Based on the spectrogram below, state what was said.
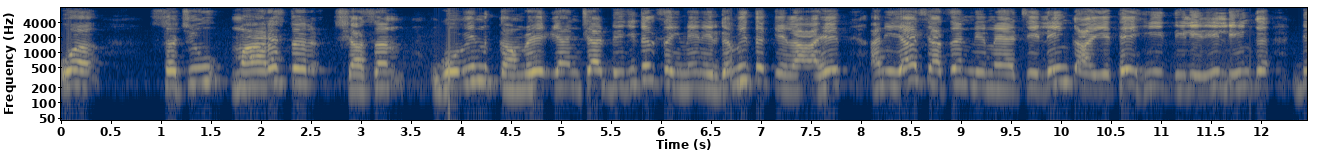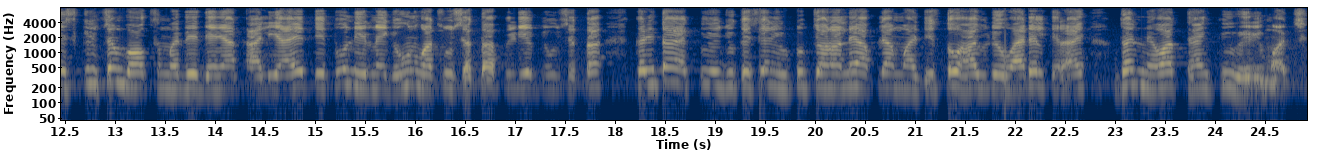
व सचिव महाराष्ट्र शासन गोविंद कांबळे यांच्या डिजिटल सहीने निर्गमित केला आहे. आणि या शासन निर्णयाची लिंक येथे ही दिलेली लिंक डिस्क्रिप्शन बॉक्समध्ये देण्यात आली आहे. तेथून निर्णय घेऊन वाचू शकता पीडीएफ घेऊ शकता. करिता ऍक्टिव्ह एज्युकेशन युट्यूब चॅनलने आपल्या माहितीस तो हा व्हिडिओ व्हायरल केला आहे. धन्यवाद. थँक्यू व्हेरी मच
